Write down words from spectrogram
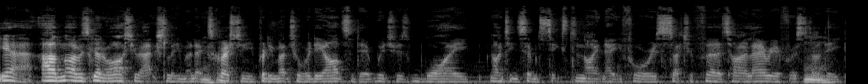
Yeah, um, I was going to ask you actually. My next mm-hmm. question, you pretty much already answered it, which was why 1976 to 1984 is such a fertile area for a study. Mm.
